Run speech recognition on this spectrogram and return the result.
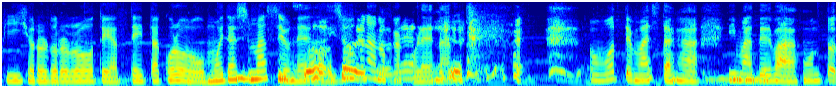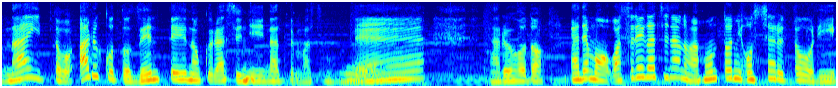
ピーヒョロロロロとやっていた頃を思い出しますよね。大丈夫なのか、ねこれ、なんて 思ってましたが、今では本当ないと、あること前提の暮らしになってますもんね。なるほど。いや、でも忘れがちなのは本当におっしゃる通り、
